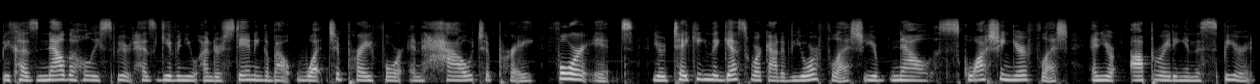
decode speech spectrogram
because now the Holy Spirit has given you understanding about what to pray for and how to pray for it. You're taking the guesswork out of your flesh. You're now squashing your flesh and you're operating in the Spirit.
